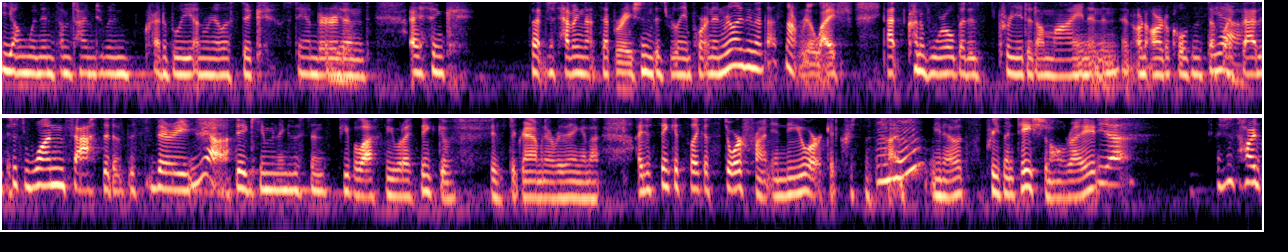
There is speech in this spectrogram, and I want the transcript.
young women sometimes to an incredibly unrealistic standard, and I think that just having that separation is really important, and realizing that that's not real life. That kind of world that is created online and, and on articles and stuff Yeah, like that is just one facet of this very Yeah. big human existence. people ask me what I think of Instagram and everything, and I, I just think it's like a storefront in New York at Christmas time. Mm-hmm. You know, it's presentational, right? Yeah. It's just hard.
